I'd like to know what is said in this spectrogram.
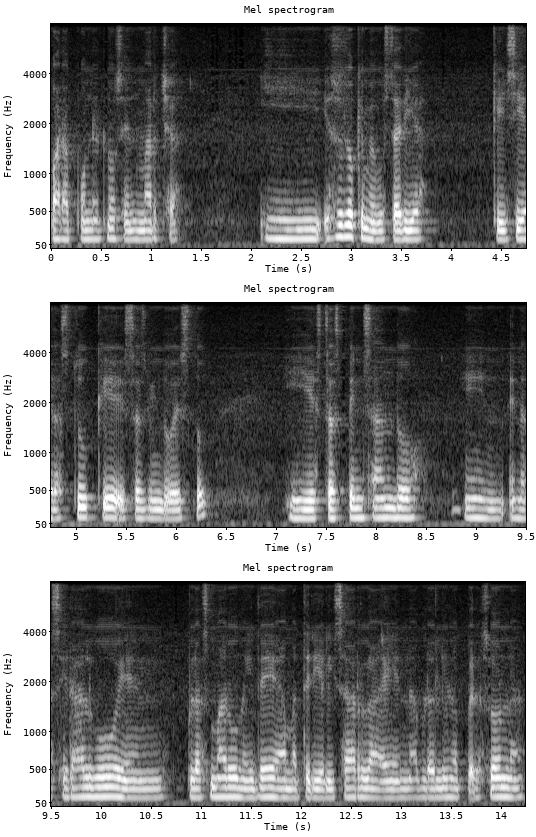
para ponernos en marcha. Y eso es lo que me gustaría que hicieras tú que estás viendo esto y estás pensando en, en hacer algo, en plasmar una idea, materializarla, en hablarle a una persona,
